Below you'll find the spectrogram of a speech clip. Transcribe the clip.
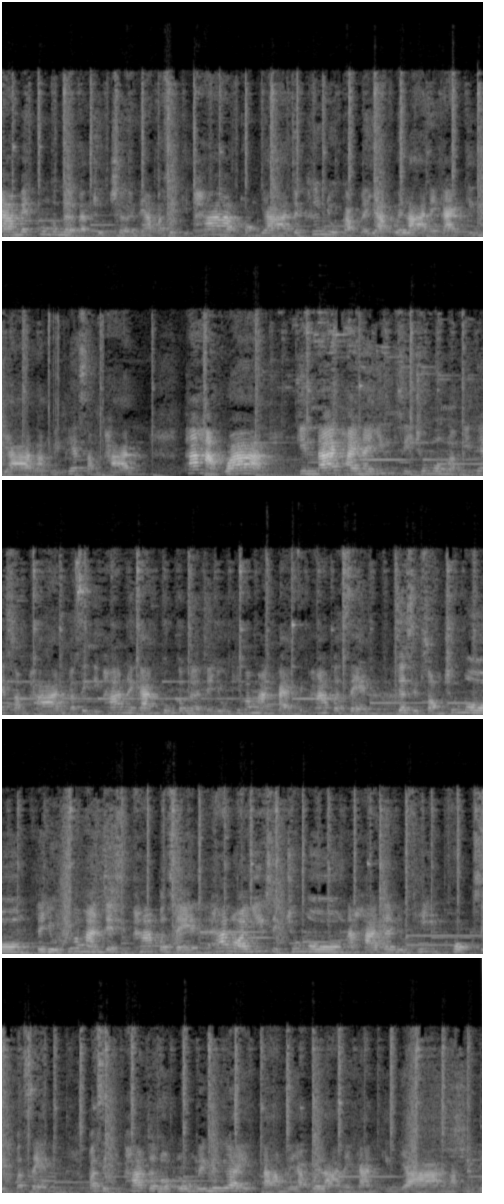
ยาเม็ดคุมกำเนิดแบบฉุกเฉินเนี่ยประสิทธิภาพของยาจะขึ้นอยู่กับระยะเวลาในการกินยาหลังมีเพศสัมพันธ์ ถ้าหากว่า กินได้ภายใน 24 ชั่วโมงหลังมีเพศสัมพันธ์ ประสิทธิภาพในการคุมกำเนิดจะอยู่ที่ประมาณ 85% 72 ชั่วโมง จะอยู่ที่ประมาณ 75%ถ้า 120 ชั่วโมงนะคะ จะอยู่ที่ 60%ประสิทธิภาพจะลดลงเรื่อยๆ ตามระยะเวลาในการกินยาหลังมีเพ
